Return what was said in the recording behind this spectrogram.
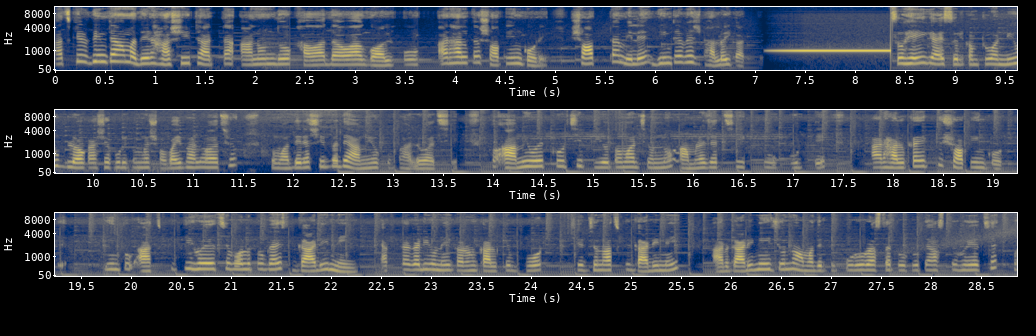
আজকের দিনটা আমাদের হাসি, ঠাট্টা, আনন্দ খাওয়া দাওয়া গল্প আর হালকা শপিং করে। সবটা মিলে দিনটা বেশ ভালোই কাটবে so hey guys welcome to our new blog আশা করি তোমরা সবাই ভালো আছো। তোমাদের আশীর্বাদে আমিও খুব ভালো আছি। তো আমি ওয়েট করছি প্রিয়তমার জন্য। আমরা যাচ্ছি একটু ঘুরতে আর হালকা একটু শপিং করতে। কিন্তু আজকে কি হয়েছে বলো তো গাইস গাড়ি নেই। একটা গাড়িও নেই, কারণ কালকে ভোর সের জন্য আজকে গাড়ি নেই। আর গাড়ি নেই জন্য আমাদেরকে পুরো রাস্তা টোটোতে আসতে হয়েছে। তো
